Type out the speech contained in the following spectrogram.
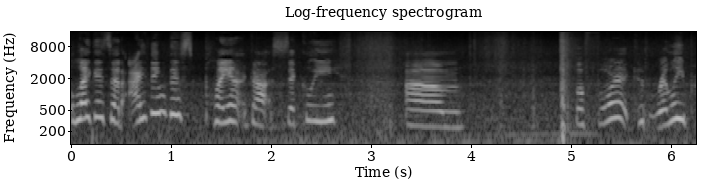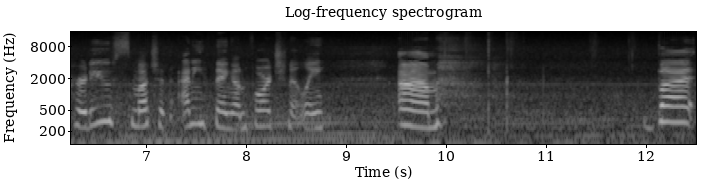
like I said, I think this plant got sickly. Um, before it could really produce much of anything, unfortunately. Um, but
